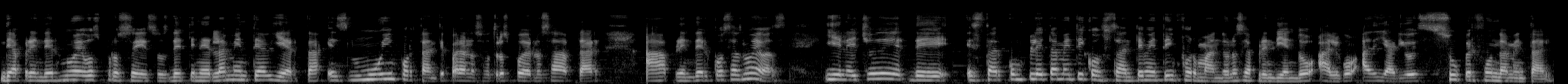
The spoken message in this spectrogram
de aprender nuevos procesos, de tener la mente abierta, es muy importante para nosotros podernos adaptar a aprender cosas nuevas. Y el hecho de, estar completamente y constantemente informándonos y aprendiendo algo a diario es súper fundamental,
